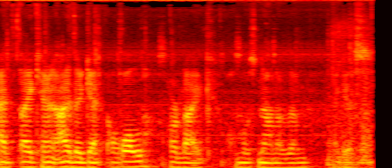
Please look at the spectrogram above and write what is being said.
I, I can either get all or like almost none of them, I guess.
